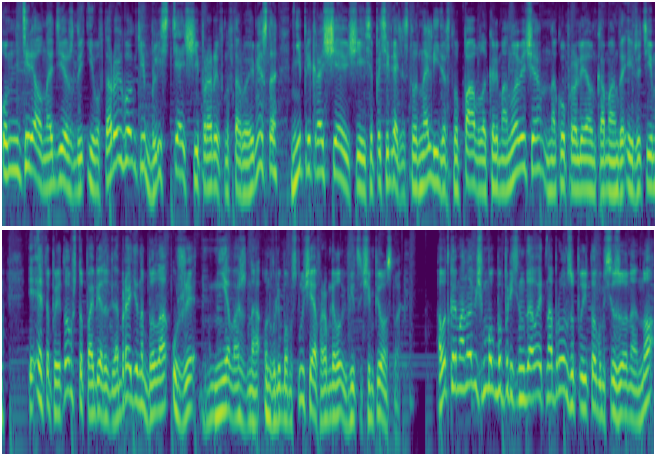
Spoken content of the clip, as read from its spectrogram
Он не терял надежды и во второй гонке, блестящий прорыв на второе место, непрекращающееся посягательство на лидерство Павла Кальмановича на Купро Леон команды AG Team. И это при том, что победа для Брагина была уже не важна. Он в любом случае оформлял вице чемпионства. А вот Кальманович мог бы претендовать на бронзу по итогам сезона, но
